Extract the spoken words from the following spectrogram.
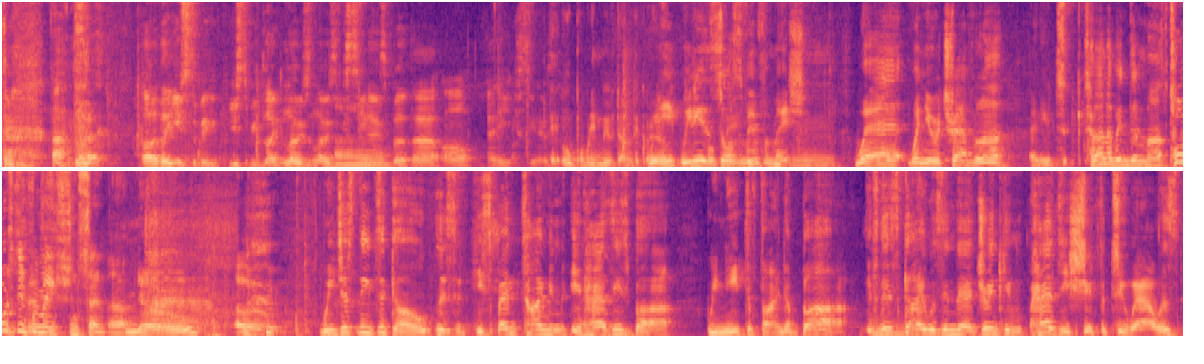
Uh, there used to be used to be like loads and loads of casinos, but there aren't any casinos. It all probably moved underground. we need we need a source of Probably. information. Where, when you're a traveller and you t- turn up in Mars, Tourist information centre. No. Oh, We just need to go. Listen, he spent time in, in Hazzy's bar. We need to find a bar. If this guy was in there drinking hazy shit for two hours,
